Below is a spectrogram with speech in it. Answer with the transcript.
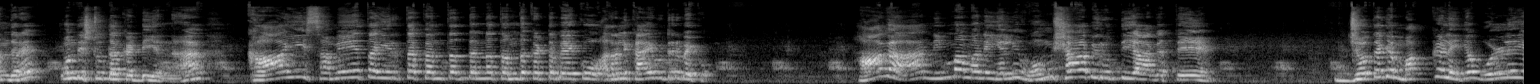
ಅಂದರೆ ಒಂದಿಷ್ಟುದ್ದ ಕಡ್ಡಿಯನ್ನು, ಕಾಯಿ ಸಮೇತ ಇರ್ತಕ್ಕಂಥದ್ದನ್ನು ತಂದು ಕಟ್ಟಬೇಕು, ಅದರಲ್ಲಿ ಕಾಯಿ ಬಿಟ್ಟಿರಬೇಕು. ಆಗ ನಿಮ್ಮ ಮನೆಯಲ್ಲಿ ವಂಶಾಭಿವೃದ್ಧಿ ಆಗತ್ತೆ ಜೊತೆಗೆ ಮಕ್ಕಳಿಗೆ ಒಳ್ಳೆಯ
